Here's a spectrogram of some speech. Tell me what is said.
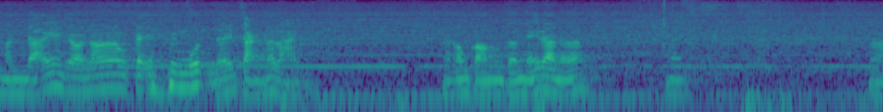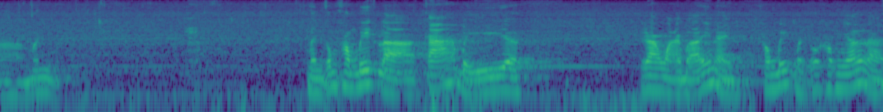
mình để cho nó cái mút để chặn nó lại không còn tự tượng nhảy ra nữa Đây. à, mình mình cũng không biết là cá bị ờ, ra ngoài bể này không biết mình cũng không nhớ là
